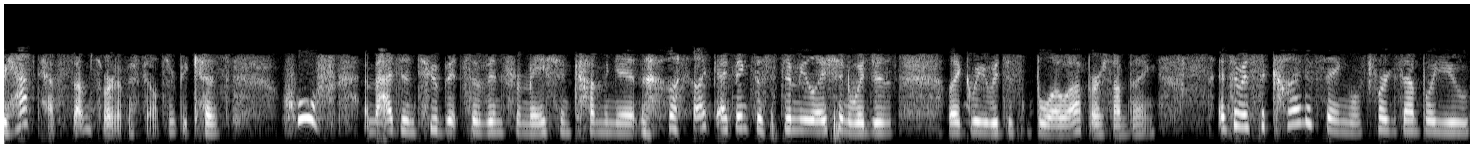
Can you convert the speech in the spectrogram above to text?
we have to have some sort of a filter because, whew, imagine two bits of information coming in. like I think the stimulation would just, like we would just blow up or something. And so it's the kind of thing. For example, you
